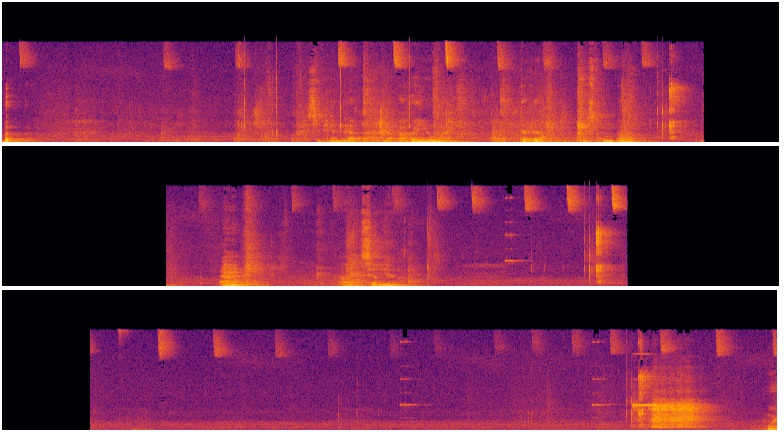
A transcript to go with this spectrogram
Bah, bien de la- l'appareil moins. Tout à l'heure, on se trompe pas. Hein Ah, sérieux Ouais.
